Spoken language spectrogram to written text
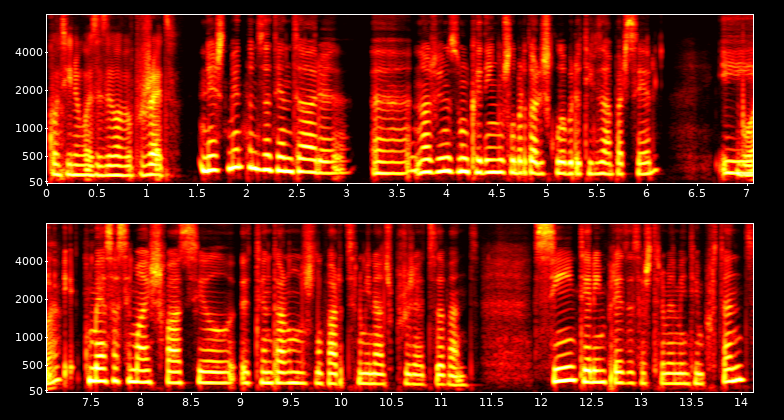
continuas a desenvolver o projeto. Neste momento estamos a tentar. eh, nós vimos um bocadinho os laboratórios colaborativos a aparecer e Boa. começa a ser mais fácil eh, tentarmos levar determinados projetos avante. Sim, ter empresas é extremamente importante,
